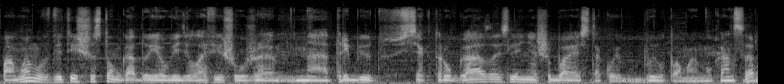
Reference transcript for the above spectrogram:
по-моему, в 2006 году я увидел афишу уже на трибют сектору газа, если я не ошибаюсь. Такой был, по-моему, концерт.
